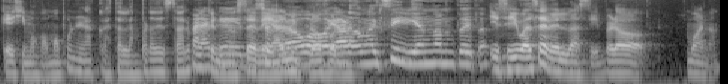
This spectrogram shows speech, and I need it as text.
Que dijimos, vamos a poner acá esta lámpara de sal para, que, no se vea el micrófono. Exhibiendo. Y sí, igual se ve así, pero bueno.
